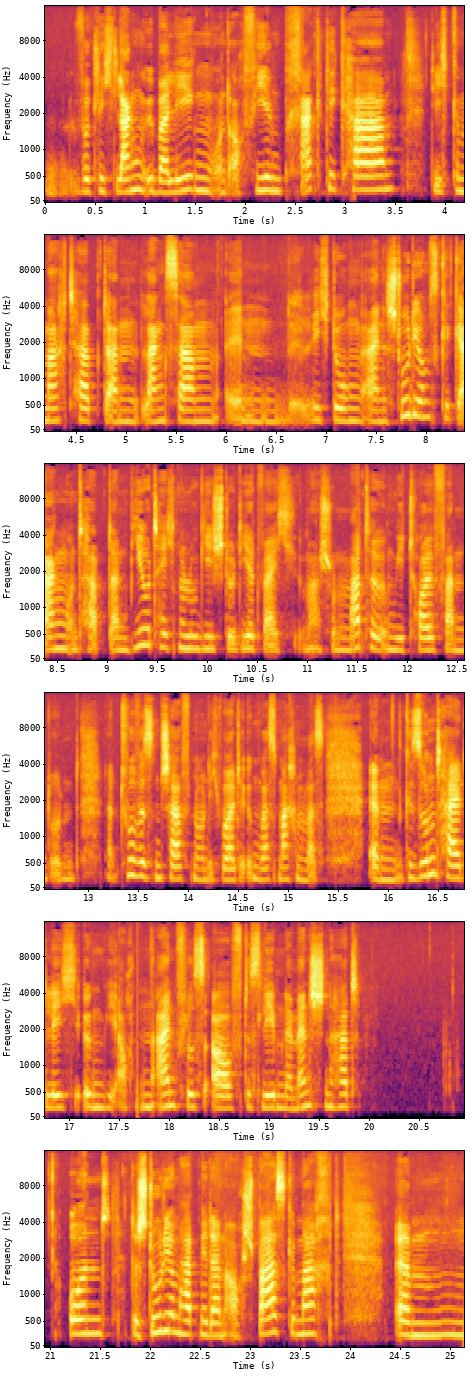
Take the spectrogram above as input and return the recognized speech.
wirklich langem Überlegen und auch vielen Praktika, die ich gemacht habe, dann langsam in Richtung eines Studiums gegangen und habe dann Biotechnologie studiert, weil ich immer schon Mathe irgendwie toll fand und Naturwissenschaften und ich wollte irgendwas machen, was ähm, gesundheitlich irgendwie auch einen Einfluss auf das Leben der Menschen hat. Und das Studium hat mir dann auch Spaß gemacht. Ähm,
